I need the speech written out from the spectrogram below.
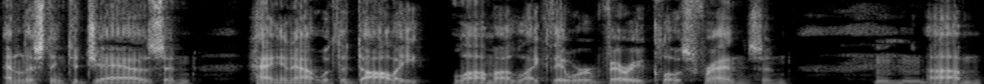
and listening to jazz and hanging out with the Dalai Lama, like they were very close friends. And hmm um,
